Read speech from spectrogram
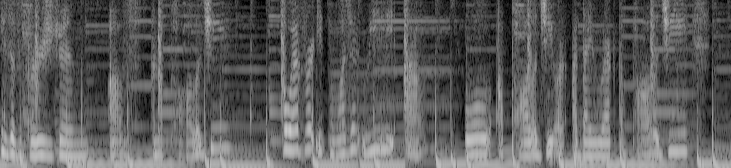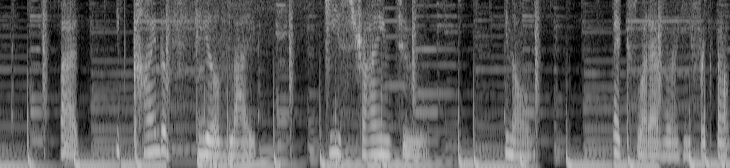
is a version of an apology. However, it wasn't really a full apology or a direct apology but it kind of feels like he's trying to, you know, fix whatever he freaked up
